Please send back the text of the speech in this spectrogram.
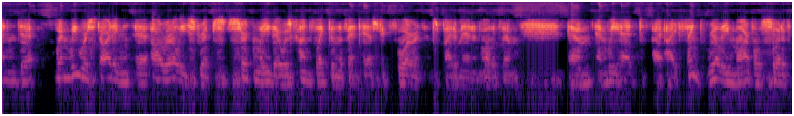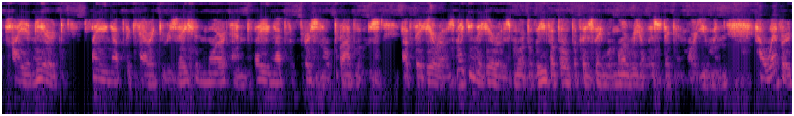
And uh, when we were starting uh, our early strips, certainly there was conflict in the Fantastic Four and Spider Man and all of them. Um, and we had, I, I think, really Marvel sort of pioneered playing up the characterization more and playing up the personal problems of the heroes, making the heroes more believable because they were more realistic and more human. However,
